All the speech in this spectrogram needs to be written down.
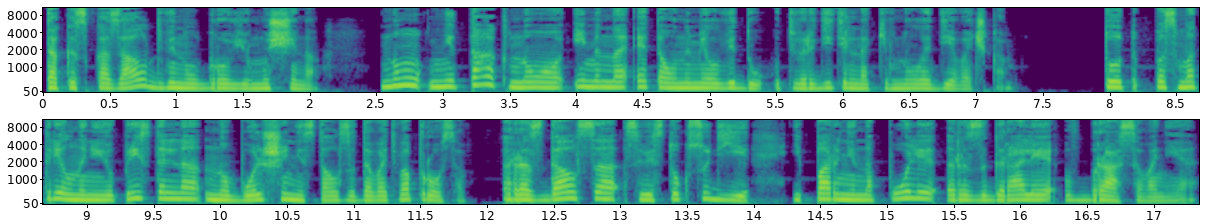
«Так и сказал», — двинул бровью мужчина. «Ну, не так, но именно это он имел в виду», — утвердительно кивнула девочка. Тот посмотрел на нее пристально, но больше не стал задавать вопросов. Раздался свисток судьи, и парни на поле разыграли вбрасывание.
